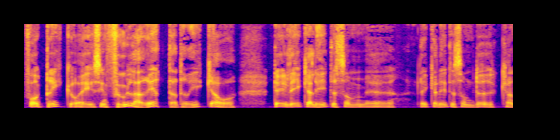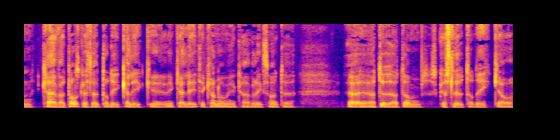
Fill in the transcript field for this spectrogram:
folk dricker och är i sin fulla rätt att dricka. Och det är lika lite som eh, Lika lite som du kan kräva att de ska sluta dricka, lika, lika lite kan de ju kräva liksom att du Eh, att, du, att de ska sluta dricka. Och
